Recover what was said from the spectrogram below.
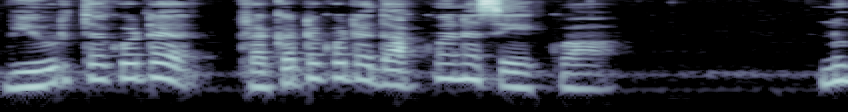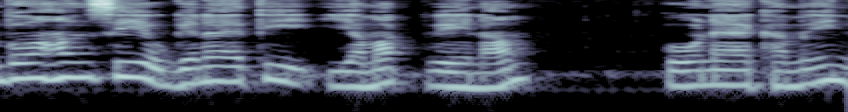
විවෘත කොට ප්‍රකට කොට දක්වනසේක්වා. නුඹ වහන්සේ උගෙන ඇති යමක් වේ නම් ඕනෑකමින්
